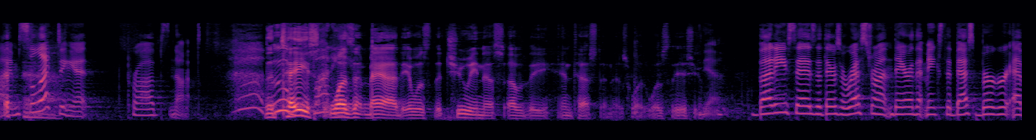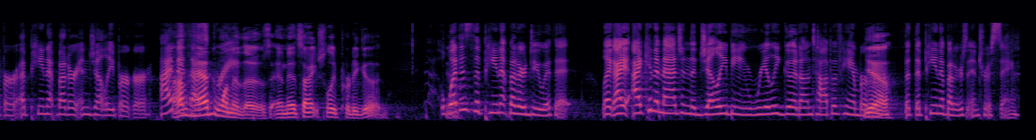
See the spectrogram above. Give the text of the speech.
I'm selecting it, probs not. The Ooh, taste buddy. wasn't bad. It was the chewiness of the intestine is what was the issue. Yeah. Buddy says that there's a restaurant there that makes the best burger ever, a peanut butter and jelly burger. I bet I've that's had great. one of those, and it's actually pretty good. What does the peanut butter do with it? Like I, I can imagine the jelly being really good on top of hamburger, yeah. but the peanut butter's interesting.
